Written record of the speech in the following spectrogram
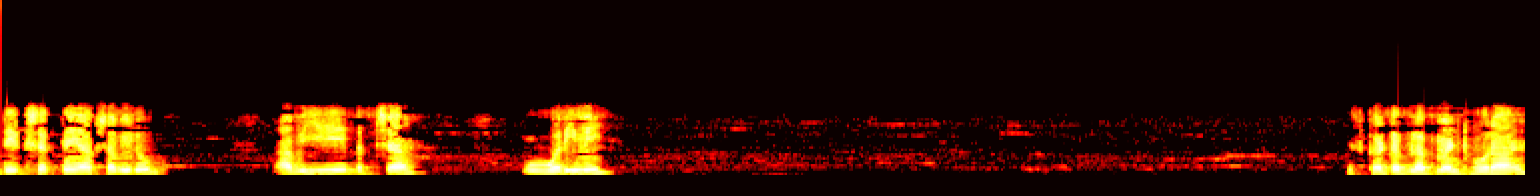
देख सकते हैं आप सभी लोग। अब ये बच्चा ओवरी में। इसका डेवलपमेंट हो रहा है।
